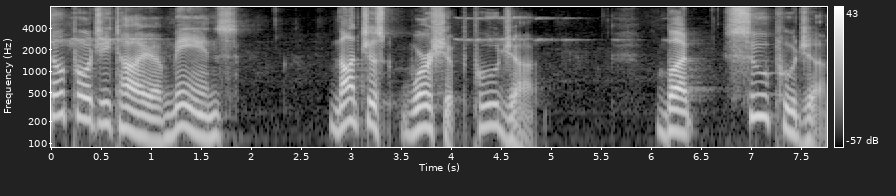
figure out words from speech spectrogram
Supujitaya means not just worship, puja, but supuja,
